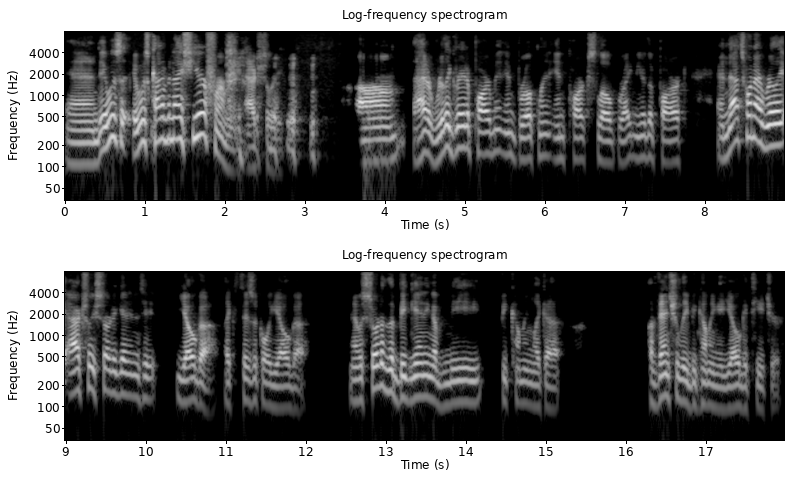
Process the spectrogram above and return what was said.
And it was it was kind of a nice year for me actually. um, I had a really great apartment in Brooklyn in Park Slope, right near the park, and that's when I really actually started getting into yoga, like physical yoga. And it was sort of the beginning of me becoming like a eventually becoming a yoga teacher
